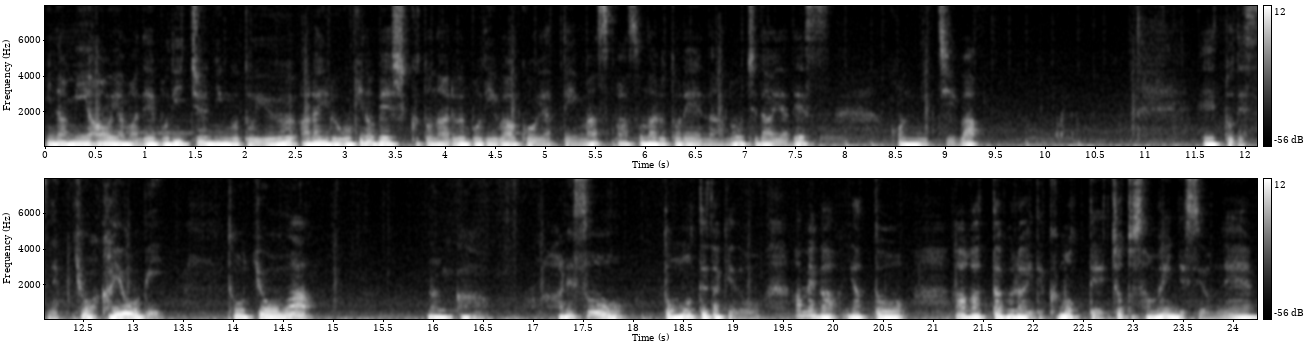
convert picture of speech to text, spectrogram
南青山でボディチューニングというあらゆる動きのベーシックとなるボディワークをやっています。パーソナルトレーナーの内田彩です。こんにちは。えっ、ー、とですね今日は火曜日。東京はなんか晴れそう。と思ってたけど雨がやっと上がったぐらいで曇ってちょっと寒いんですよね。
